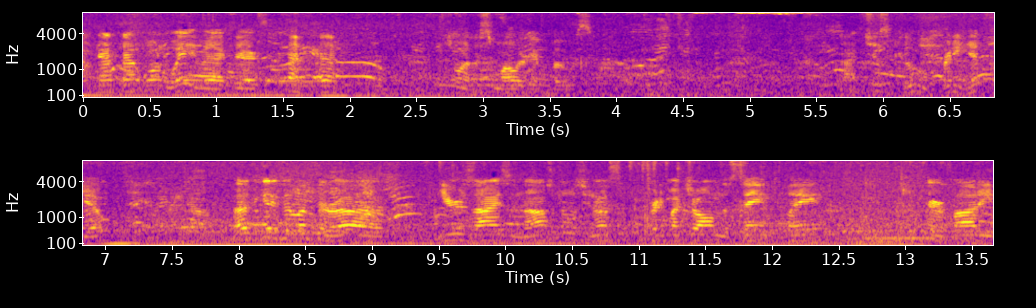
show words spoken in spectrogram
looking at that one way back there. it's one of the smaller hippos. Not just cool, pretty hip, yo. Uh, if you get a good look at their uh, ears, eyes, and nostrils, you know, it's pretty much all in the same plane. Their body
